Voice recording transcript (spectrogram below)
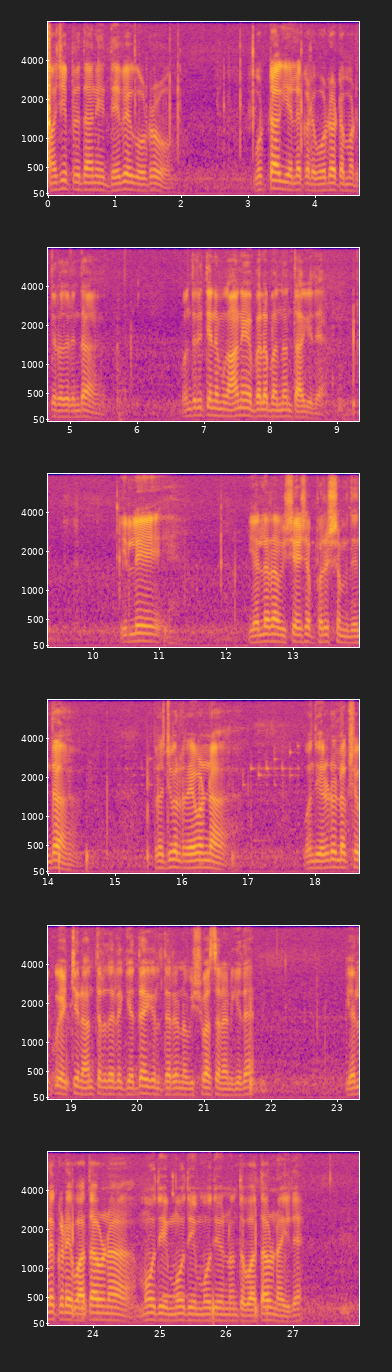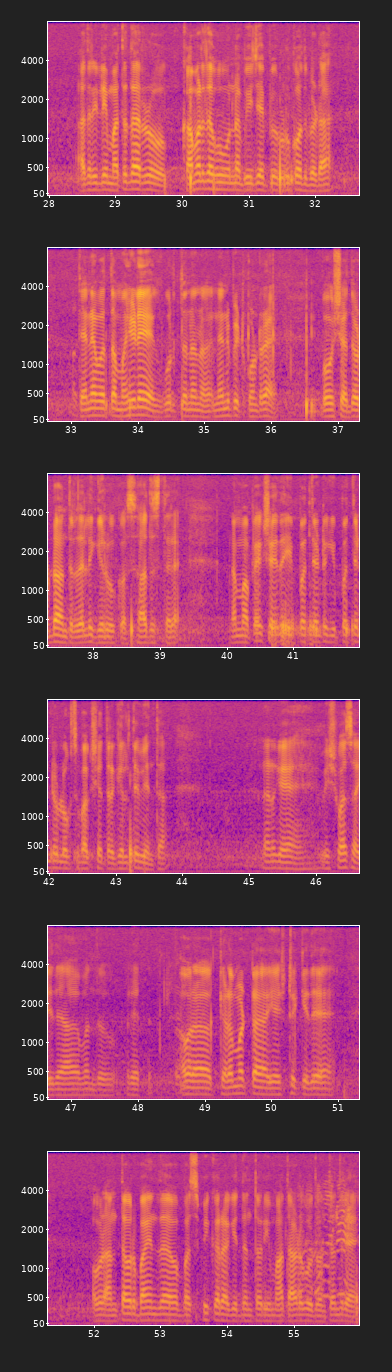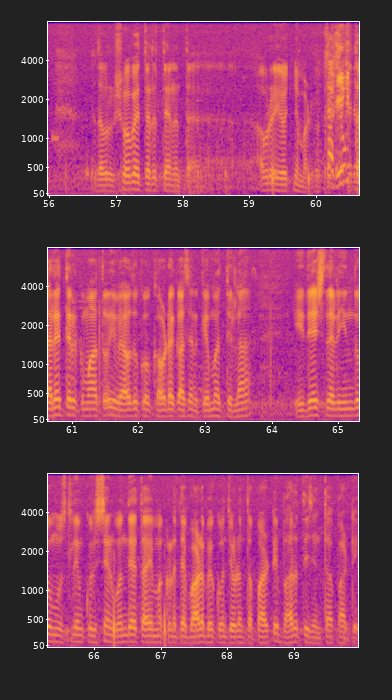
ಮಾಜಿ ಪ್ರಧಾನಿ ದೇವೇಗೌಡರು ಒಟ್ಟಾಗಿ ಎಲ್ಲ ಕಡೆ ಓಡಾಟ ಮಾಡ್ತಿರೋದ್ರಿಂದ ಒಂದು ರೀತಿ ನಮಗೆ ಆನೆಯ ಬಲ ಬಂದಂತಾಗಿದೆ. ಇಲ್ಲಿ ಎಲ್ಲರ ವಿಶೇಷ ಪರಿಶ್ರಮದಿಂದ ಪ್ರಜ್ವಲ್ ರೇವಣ್ಣ ಒಂದು ಎರಡು ಲಕ್ಷಕ್ಕೂ ಹೆಚ್ಚಿನ ಅಂತರದಲ್ಲಿ ಗೆದ್ದೇ ಗೆಲ್ತಾರೆ ಅನ್ನೋ ವಿಶ್ವಾಸ ನನಗಿದೆ. ಎಲ್ಲ ಕಡೆ ವಾತಾವರಣ ಮೋದಿ ಮೋದಿ ಮೋದಿ ಅನ್ನೋಂಥ ವಾತಾವರಣ ಇದೆ. ಆದರೆ ಇಲ್ಲಿ ಮತದಾರರು ಕಮಲದ ಹೂವನ್ನು ಬಿ ಜೆ ಪಿ ಹುಡುಕೋದು ಬೇಡ. ತೆನೆ ಹೊತ್ತ ಮಹಿಳೆ ಗುರುತನ್ನು ನೆನಪಿಟ್ಕೊಂಡ್ರೆ ಬಹುಶಃ ದೊಡ್ಡ ಅಂತರದಲ್ಲಿ ಗೆಲುವು ಸಾಧಿಸ್ತಾರೆ. ನಮ್ಮ ಅಪೇಕ್ಷೆ ಇದೆ ಇಪ್ಪತ್ತೆಂಟಿಗೆ ಇಪ್ಪತ್ತೆಂಟು ಲೋಕಸಭಾ ಕ್ಷೇತ್ರ ಗೆಲ್ತೀವಿ ಅಂತ. ನನಗೆ ವಿಶ್ವಾಸ ಇದೆ ಆ ಒಂದು ಪ್ರಯತ್ನ. ಅವರ ಕೆಳಮಟ್ಟ ಎಷ್ಟಕ್ಕಿದೆ ಅವರ ಅಂಥವ್ರ ಬಾಯಿಂದ ಒಬ್ಬ ಸ್ಪೀಕರ್ ಆಗಿದ್ದಂಥವ್ರಿಗೆ ಮಾತಾಡ್ಬೋದು ಅಂತಂದರೆ ಅದು ಅವ್ರಿಗೆ ಶೋಭೆ ತರುತ್ತೆ ಅಂತ ಅವರೇ ಯೋಚನೆ ಮಾಡಬೇಕು. ತಲೆ ತಿರುಕು ಮಾತು ಇವ್ಯಾವುದಕ್ಕೂ ಕೌಡೆ ಕಾಸಿನ ಕೆಮ್ಮತ್ತಿಲ್ಲ. ಈ ದೇಶದಲ್ಲಿ ಹಿಂದೂ ಮುಸ್ಲಿಂ ಕ್ರಿಶ್ಚಿಯನ್ ಒಂದೇ ತಾಯಿ ಮಕ್ಕಳಂತೆ ಬಾಳಬೇಕು ಅಂತ ಹೇಳುವಂಥ ಪಾರ್ಟಿ ಭಾರತೀಯ ಜನತಾ ಪಾರ್ಟಿ.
